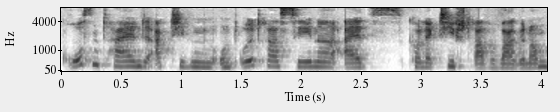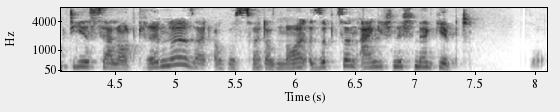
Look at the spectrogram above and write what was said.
großen Teilen der aktiven und Ultraszene als Kollektivstrafe wahrgenommen, die es ja laut Grindel seit August 2017 eigentlich nicht mehr gibt. So.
